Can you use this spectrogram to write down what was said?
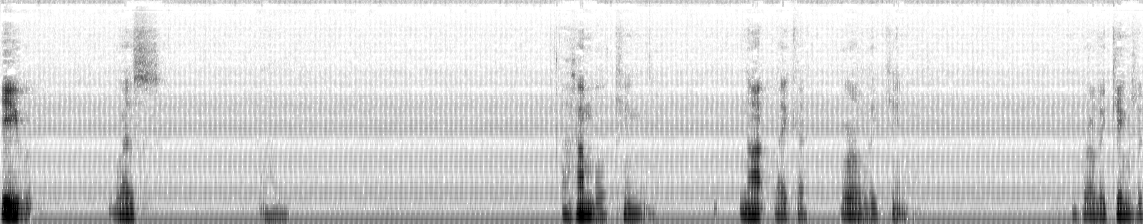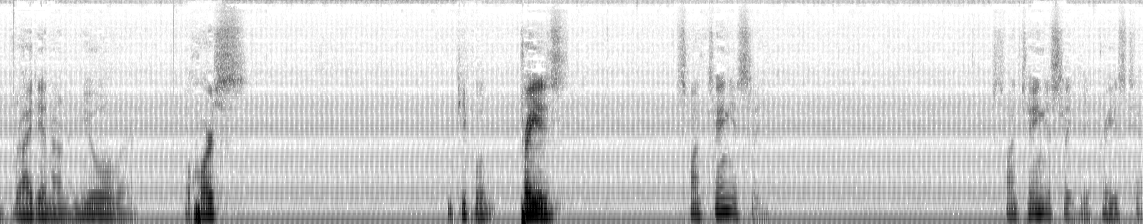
he was um, a humble king, not like a worldly king. The Worldly kings would ride in on a mule or a horse. And people praised spontaneously. Spontaneously, they praised him.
